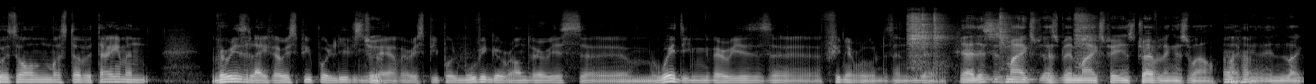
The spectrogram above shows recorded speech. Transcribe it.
goes on most of the time, and there is life, there is people living there, there is people moving around, there is um, wedding, there is uh, funerals, and uh, yeah this is my ex- has been my experience traveling as well Uh-huh. in, in like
